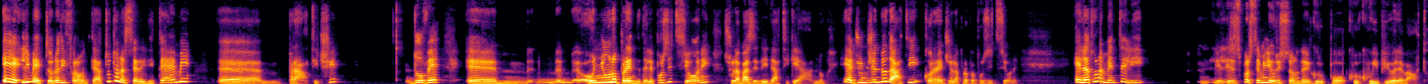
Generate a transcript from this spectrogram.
E li mettono di fronte a tutta una serie di temi eh, pratici dove ehm, ognuno prende delle posizioni sulla base dei dati che hanno e aggiungendo dati corregge la propria posizione. E naturalmente lì le risposte migliori sono del gruppo col cui più elevato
